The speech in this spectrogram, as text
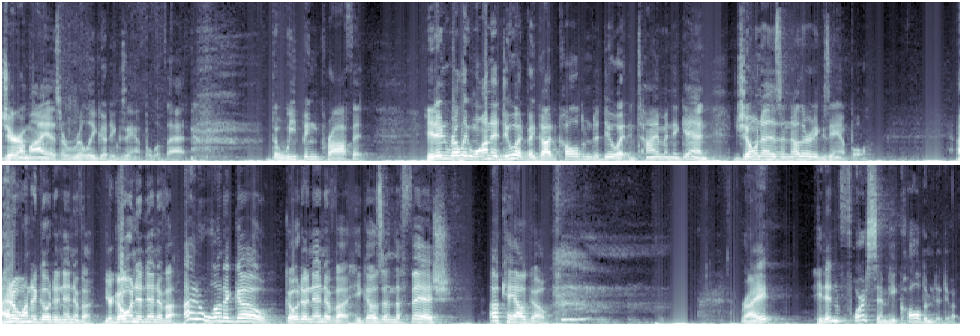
Jeremiah is a really good example of that. the weeping prophet. He didn't really want to do it, but God called him to do it. And time and again, Jonah is another example. I don't want to go to Nineveh. You're going to Nineveh. I don't want to go. Go to Nineveh. He goes in the fish. Okay, I'll go. right? He didn't force him, he called him to do it.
